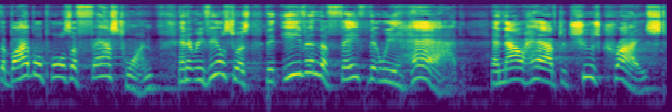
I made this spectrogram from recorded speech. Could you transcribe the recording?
the Bible pulls a fast one, and it reveals to us that even the faith that we had and now have to choose Christ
